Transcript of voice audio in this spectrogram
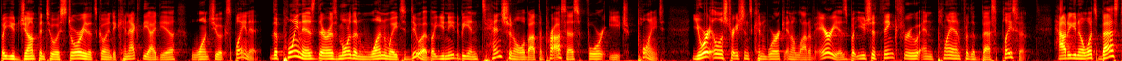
but you jump into a story that's going to connect the idea once you explain it. The point is, there is more than one way to do it, but you need to be intentional about the process for each point. Your illustrations can work in a lot of areas, but you should think through and plan for the best placement. How do you know what's best?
